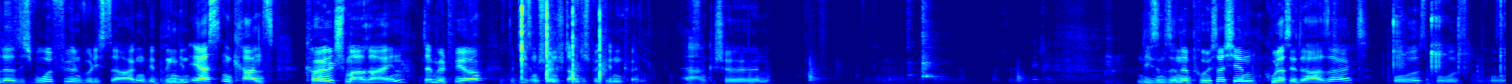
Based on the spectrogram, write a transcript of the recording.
Alle sich wohlfühlen, würde ich sagen, wir bringen den ersten Kranz Kölsch mal rein, damit wir mit diesem schönen Stammtisch beginnen können. Dankeschön. In diesem Sinne, Prösterchen, cool, dass ihr da seid. Prost, Prost, Prost.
